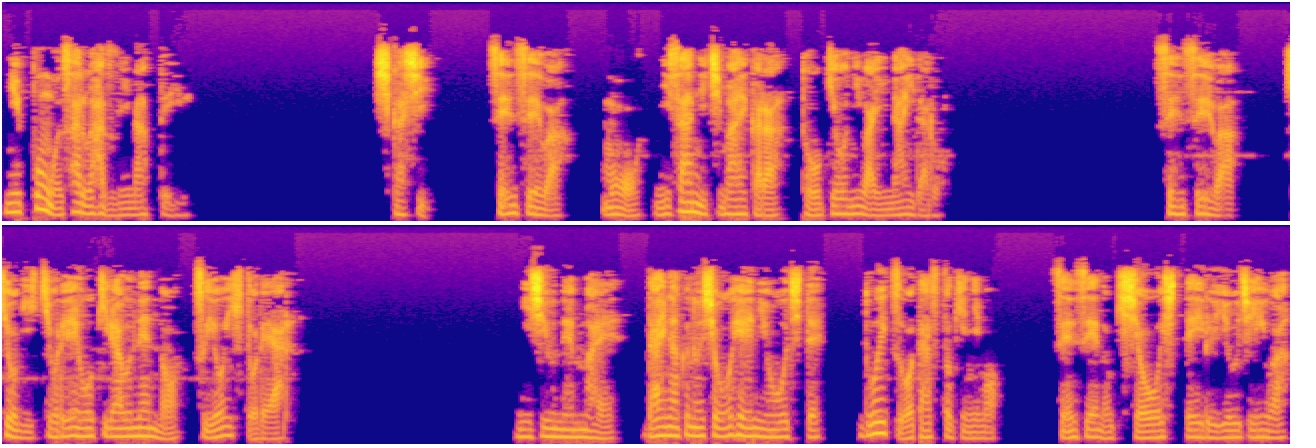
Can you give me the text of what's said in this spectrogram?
日本を去るはずになっている。しかし、先生はもう2、3日前から東京にはいないだろう。先生は虚偽虚礼を嫌う念の強い人である。20年前、大学の招聘に応じてドイツを立つ時にも、先生の気象を知っている友人は、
